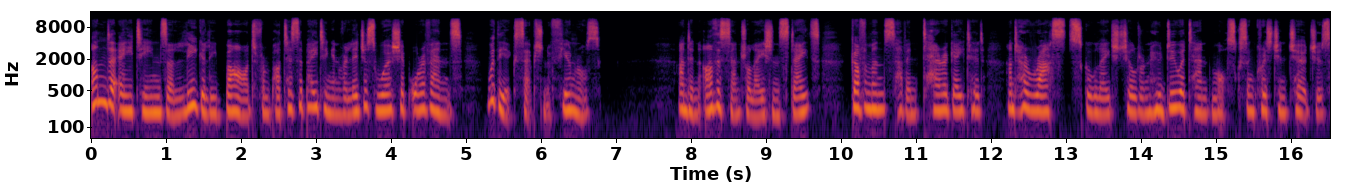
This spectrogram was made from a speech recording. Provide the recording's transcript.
under 18s are legally barred from participating in religious worship or events, with the exception of funerals. And in other Central Asian states, governments have interrogated and harassed school aged children who do attend mosques and Christian churches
